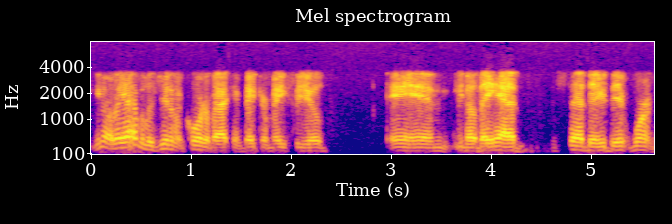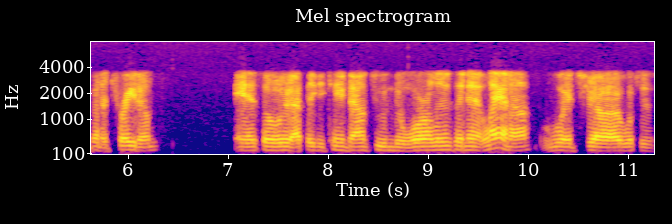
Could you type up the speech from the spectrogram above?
you know they have a legitimate quarterback in Baker Mayfield, and you know they had said they, they weren't going to trade him, and so I think it came down to New Orleans and Atlanta, which uh, which is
